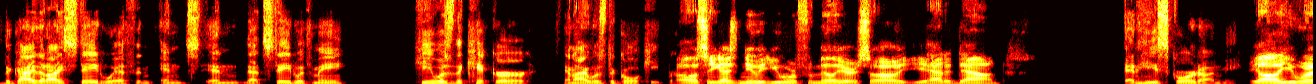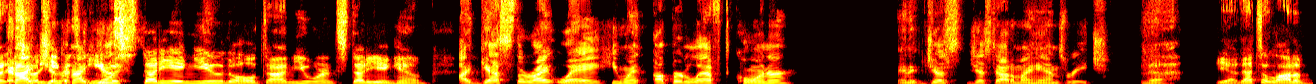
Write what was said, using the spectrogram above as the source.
the guy that I stayed with and and and that stayed with me, he was the kicker and I was the goalkeeper. oh, so you guys knew you were familiar, so you had it down. And he scored on me. Oh, you were. And so I he, was, and I he was studying you the whole time. You weren't studying him. I guessed the right way. He went upper left corner and it just just out of my hands reach. Yeah, yeah. That's a lot of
